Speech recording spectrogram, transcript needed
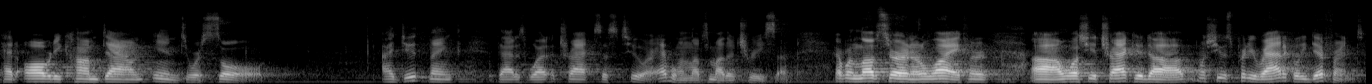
had already come down into her soul. I do think that is what attracts us to her. Everyone loves Mother Teresa. Everyone loves her in her life. Her, uh, well, she attracted, uh, well, she was pretty radically different.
